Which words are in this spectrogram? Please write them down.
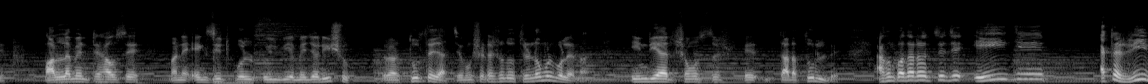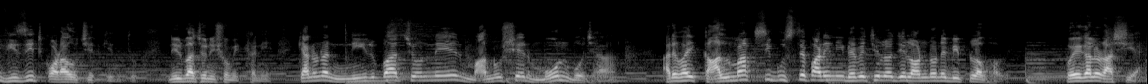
পার্লামেন্টের হাউসে মানে exit poll will be a major issue এবার তুলতে যাচ্ছে। এবং সেটা শুধু তৃণমূল বলে নয়, ইন্ডিয়ার সমস্ত তারা তুলবে। এখন কথাটা হচ্ছে যে এই যে একটা রিভিজিট করা উচিত কিন্তু নির্বাচনী সমীক্ষা নিয়ে। কেননা নির্বাচনের মানুষের মন বোঝা, আরে ভাই কালমার্কসই বুঝতে পারেনি, ভেবেছিল যে লন্ডনে বিপ্লব হবে। হয়ে গেল রাশিয়ায়।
